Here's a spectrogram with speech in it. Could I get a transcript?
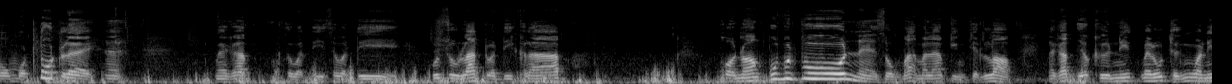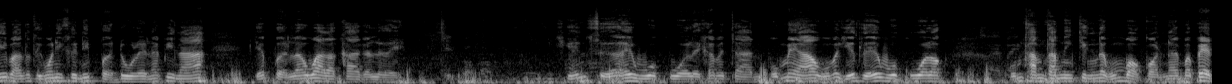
องค์หมดตุ๊ดเลยนะครับ สวัสดีสวัสดี คุณสุรัตน์สวัสดีครับขอน้องปูนปูนปูนเนี่ยส่งพระมาแล้วกิ่งเจ็ดรอบนะครับ เดี๋ยวคืนนี้ไม่รู้ถึงวันนี้เปล่าถ้าถึงวันนี้คืนนี้เปิดดูเลยนะพี่นะ เดี๋ยวเปิดแล้วว่าราคากันเลย ขียนเสือให้วัวกลัวเลยครับอาจารย์ ผมไม่เอาผมไม่เขียนเสือให้วัวกลัวหรอกผมทำทำจริงๆนะผมบอกก่อนนะประเภท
